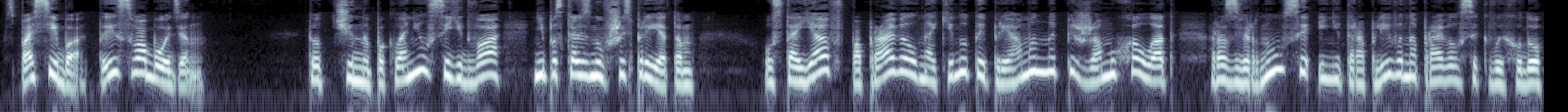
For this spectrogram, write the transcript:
«Спасибо, ты свободен». Тот чинно поклонился, едва не поскользнувшись при этом. Устояв, поправил накинутый прямо на пижаму халат, развернулся и неторопливо направился к выходу,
